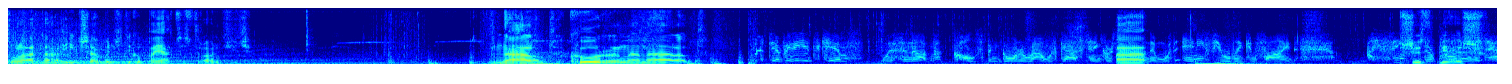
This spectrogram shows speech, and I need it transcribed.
tu lata i trzeba będzie tylko pajaca strącić. Nalot, kurna nalot. Deputy, it's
